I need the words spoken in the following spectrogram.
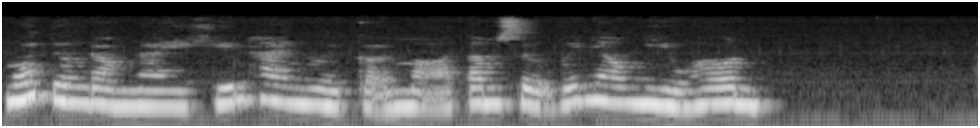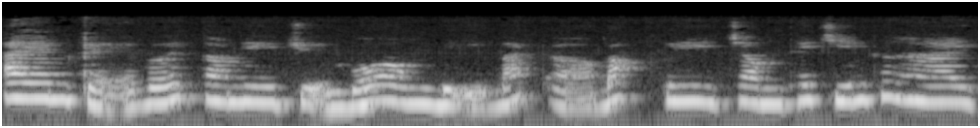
Mối tương đồng này khiến hai người cởi mở tâm sự với nhau nhiều hơn. Ian kể với Tony chuyện bố ông bị bắt ở Bắc Phi trong Thế chiến thứ hai,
